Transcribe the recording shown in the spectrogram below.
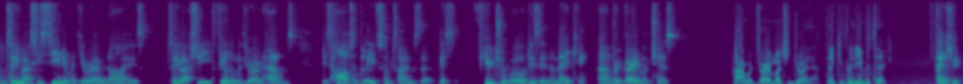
until you actually see them with your own eyes, until you actually feel them with your own hands, it's hard to believe sometimes that this future world is in the making, um, but it very much is. I would very much enjoy that. Thank you for the invitation. Thank you.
